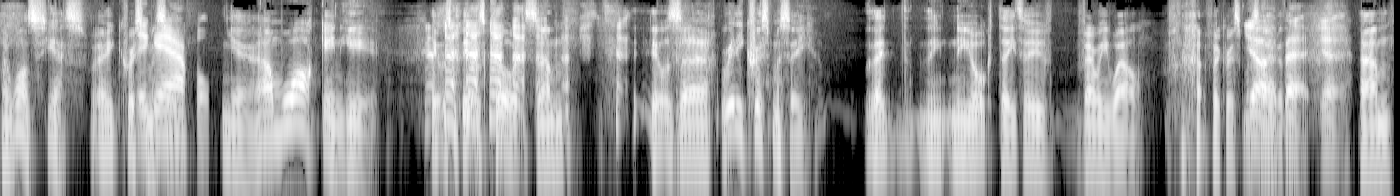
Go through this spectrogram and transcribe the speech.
I was, yes, very Christmassy. Big apple. Yeah, I'm walking here. It was it was cool. It's um, it was uh really Christmassy. They the New York they do very well for Christmas Yeah, I over there. bet. Yeah. Um,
